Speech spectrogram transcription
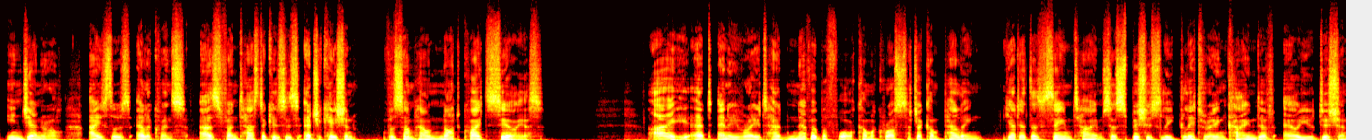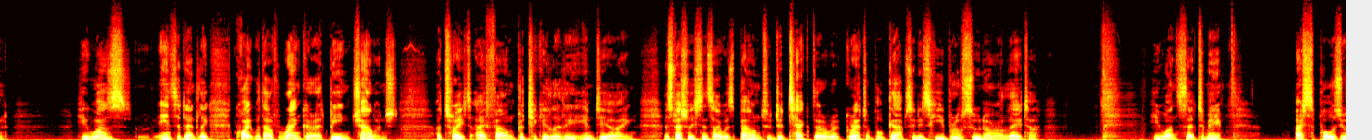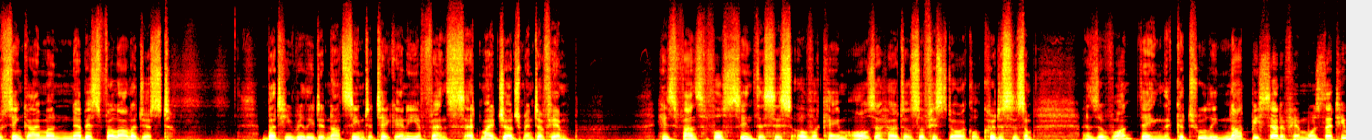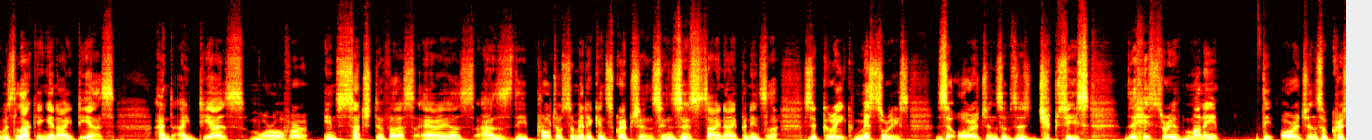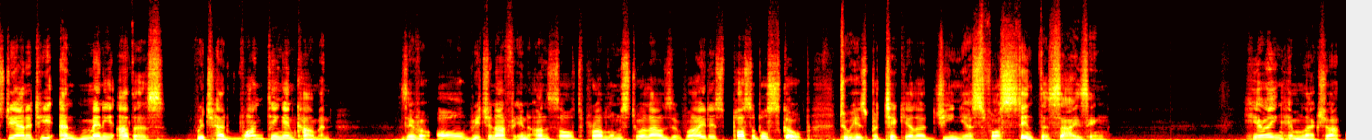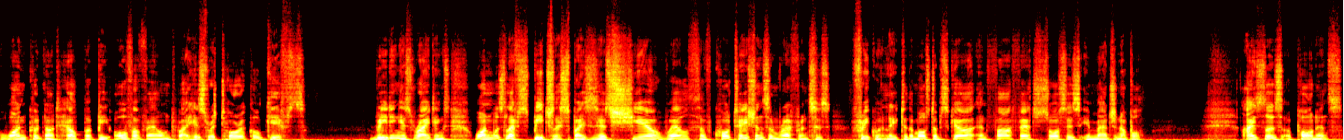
In general, Eisler's eloquence, as fantastic as his education, was somehow not quite serious. I, at any rate, had never before come across such a compelling, yet at the same time suspiciously glittering kind of erudition. He was, incidentally, quite without rancor at being challenged a trait I found particularly endearing, especially since I was bound to detect the regrettable gaps in his Hebrew sooner or later. He once said to me, I suppose you think I'm a nebbish philologist. But he really did not seem to take any offense at my judgment of him. His fanciful synthesis overcame all the hurdles of historical criticism, and the one thing that could truly not be said of him was that he was lacking in ideas, and ideas, moreover, in such diverse areas as the Proto Semitic inscriptions in the Sinai Peninsula, the Greek mysteries, the origins of the gypsies, the history of money, the origins of Christianity, and many others, which had one thing in common. They were all rich enough in unsolved problems to allow the widest possible scope to his particular genius for synthesizing. Hearing him lecture, one could not help but be overwhelmed by his rhetorical gifts. Reading his writings, one was left speechless by the sheer wealth of quotations and references, frequently to the most obscure and far fetched sources imaginable. Eisler's opponents,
